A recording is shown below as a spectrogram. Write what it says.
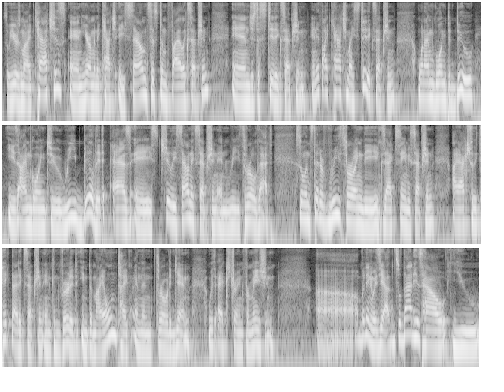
so here's my catches, and here I'm going to catch a sound system file exception and just a std exception. And if I catch my std exception, what I'm going to do is I'm going to rebuild it as a chili sound exception and rethrow that. So instead of rethrowing the exact same exception, I actually take that exception and convert it into my own type and then throw it again with extra information. Uh, but anyways, yeah, so that is how you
